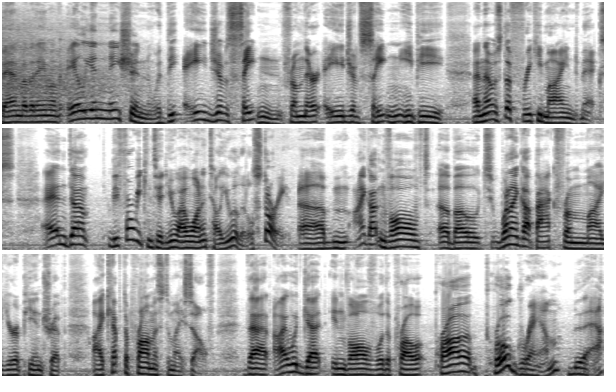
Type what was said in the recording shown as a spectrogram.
Band by the name of Alien Nation with The Age of Satan from their Age of Satan EP. And that was the Freaky Mind mix. And um, before we continue, I want to tell you a little story. Um, I got involved about when I got back from my European trip. I kept a promise to myself that I would get involved with a pro, pro program bleh,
